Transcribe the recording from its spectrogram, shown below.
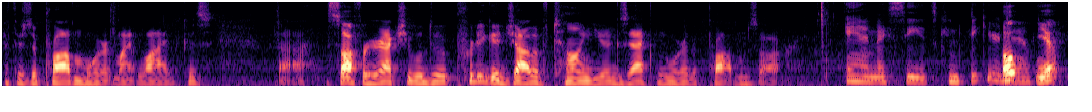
if there's a problem where it might lie, because uh, the software here actually will do a pretty good job of telling you exactly where the problems are. And I see it's configured Oh, now. yep.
